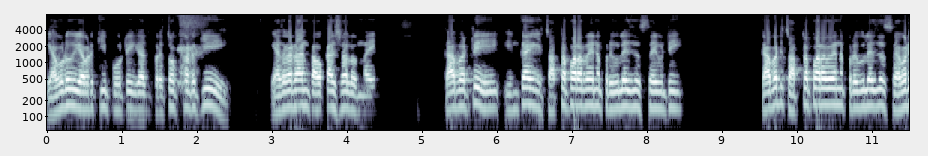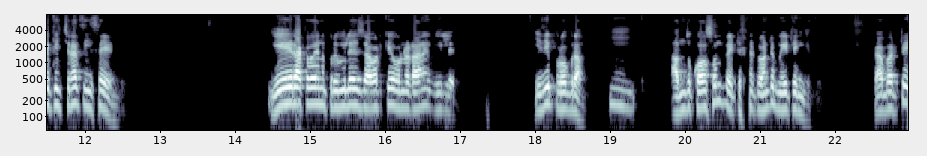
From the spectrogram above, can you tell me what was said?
ఎవడు ఎవడికి పోటీ కాదు. ప్రతి ఒక్కడికి ఎదగడానికి అవకాశాలు ఉన్నాయి కాబట్టి ఇంకా ఈ చట్టపరమైన ప్రివిలేజెస్ ఏమిటి? కాబట్టి చట్టపరమైన ప్రివిలేజెస్ ఎవరికి ఇచ్చినా తీసేయండి. ఏ రకమైన ప్రివిలేజ్ ఎవరికి ఉండడానికి వీల్లేదు. ఇది ప్రోగ్రామ్. అందుకోసం పెట్టినటువంటి మీటింగ్ ఇది. కాబట్టి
